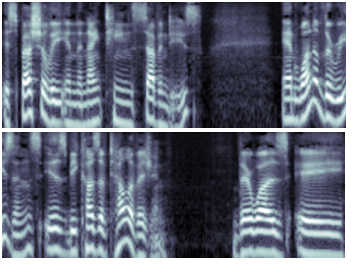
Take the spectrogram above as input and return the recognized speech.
especially in the 1970s. And one of the reasons is because of television. There was a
